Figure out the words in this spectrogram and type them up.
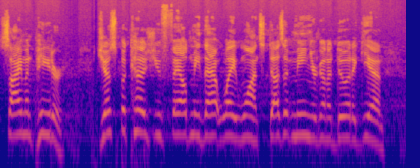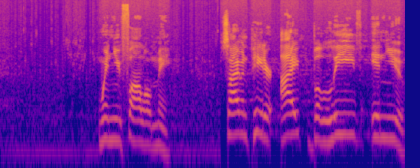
Simon Peter, just because you failed me that way once doesn't mean you're going to do it again when you follow me. Simon Peter, I believe in you.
